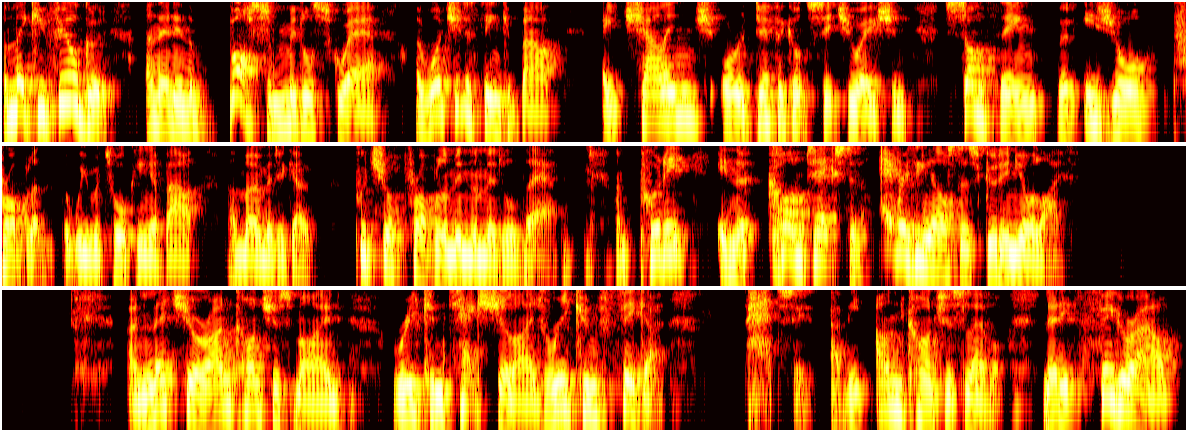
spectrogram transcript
and make you feel good. And then in the bottom middle square, I want you to think about a challenge or a difficult situation, something that is your problem that we were talking about a moment ago. Put your problem in the middle there and put it in the context of everything else that's good in your life and let your unconscious mind recontextualize, reconfigure. That's it, at the unconscious level. Let it figure out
